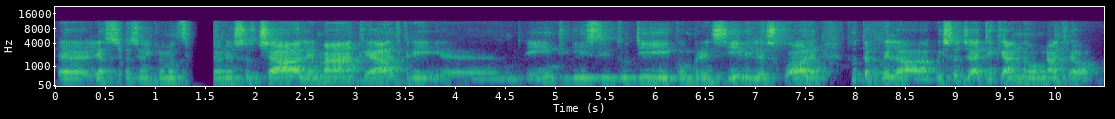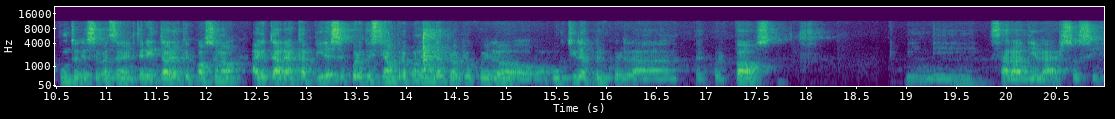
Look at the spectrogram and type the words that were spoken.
eh, le associazioni di promozione sociale, ma anche altri eh, enti, gli istituti comprensivi, le scuole, tutti quei soggetti che hanno un altro punto di osservazione del territorio che possono aiutare a capire se quello che stiamo proponendo è proprio quello utile per, quella, per quel posto. Quindi sarà diverso, sì.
